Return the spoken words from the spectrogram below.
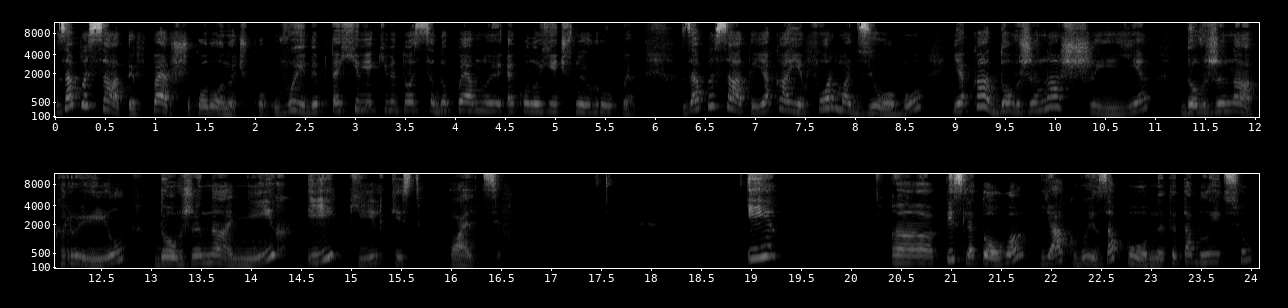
Записати в першу колоночку види птахів, які відносяться до певної екологічної групи, записати, яка є форма дзьобу, яка довжина шиї, довжина крил, довжина ніг і кількість пальців. І е, після того, як ви заповните таблицю,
